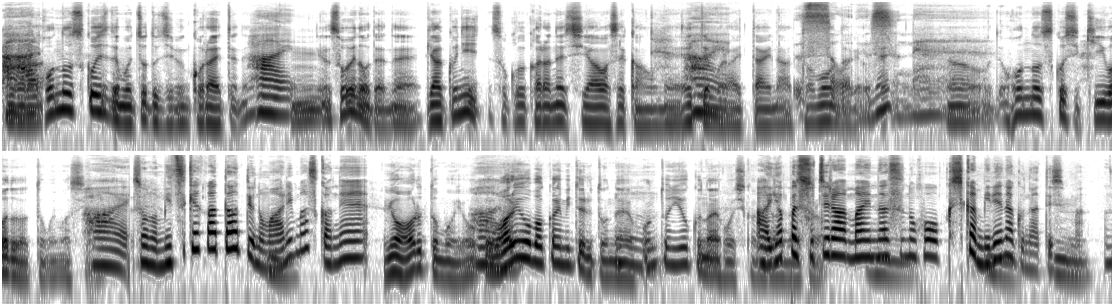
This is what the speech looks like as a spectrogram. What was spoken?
だかはいらほんの少しでもちょっと自分こらえてね、はい。うん、そういうのでね逆にそこからね幸せ感をね得てもらいたいなと思うんだけどね。ね。うん、ほんの少しキーワードだと思いますよ。はい。その見つけ方っていうのもありますかね？いやあると思うよ。はい悪い方ばっかり見てるとね、うん本当に良くない方しかあ、やっぱりそちらマイナスの方しか見れなくなってしまう。うん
